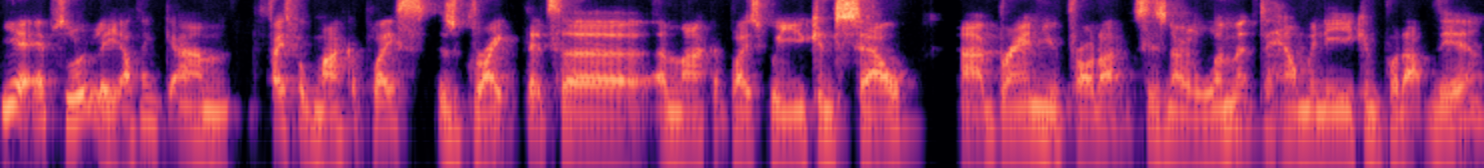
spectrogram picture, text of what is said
Yeah, absolutely. I think um, Facebook Marketplace is great. That's a, a marketplace where you can sell uh, brand new products. There's no limit to how many you can put up there,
